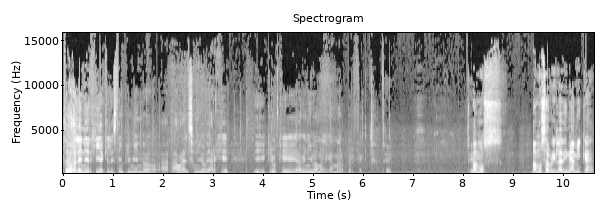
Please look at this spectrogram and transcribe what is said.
Toda la energía que le está imprimiendo ahora el sonido de Arge, eh, creo que ha venido a amalgamar perfecto. Sí. Vamos Vamos a abrir la dinámica.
